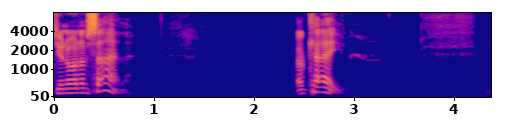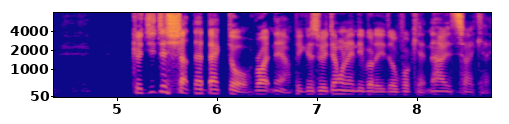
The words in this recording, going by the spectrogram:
do you know what I'm saying? Okay. Could you just shut that back door right now because we don't want anybody to look at? No, it's okay.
